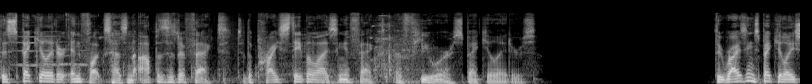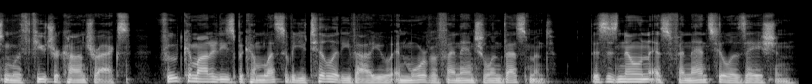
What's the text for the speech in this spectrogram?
This speculator influx has an opposite effect to the price stabilizing effect of fewer speculators. Through rising speculation with future contracts, food commodities become less of a utility value and more of a financial investment. This is known as financialization.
